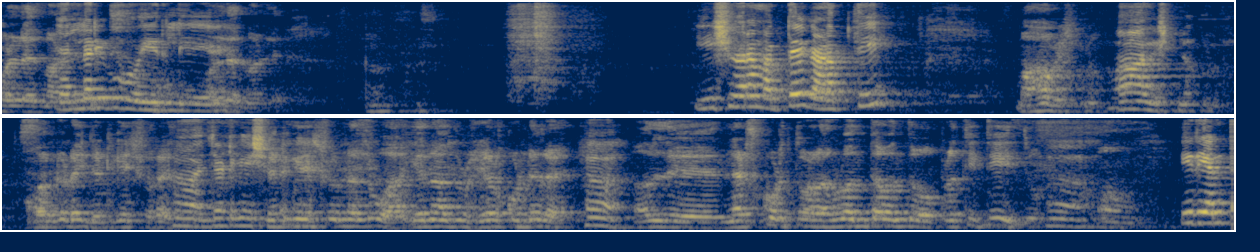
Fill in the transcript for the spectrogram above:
ಒಳ್ಳೇದು ಎಲ್ಲರಿಗೂ ಇರಲಿ. ಒಳ್ಳೇದು ಮಾಡಲಿ. ಈಶ್ವರ ಮತ್ತೆ ಗಣಪತಿ. ಮಹಾವಿಷ್ಣು. ಮಹಾವಿಷ್ಣು. ಹೊರಗಡೆ ಜಟಗೇಶ್ವರ. ಹಾಂ ಜಟಗೇಶ್ವರ. ಜಟಗೇಶ್ವರನಲ್ಲೂ ಏನಾದರೂ ಹೇಳ್ಕೊಂಡಿದ್ರೆ ಅಲ್ಲಿ ನಡೆಸ್ಕೊಡ್ತಾಳಲ್ವಂತ ಒಂದು ಪ್ರತೀತಿ ಇತ್ತು ಇದು ಎಂತ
